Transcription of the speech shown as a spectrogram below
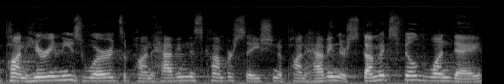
Upon hearing these words, upon having this conversation, upon having their stomachs filled one day,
